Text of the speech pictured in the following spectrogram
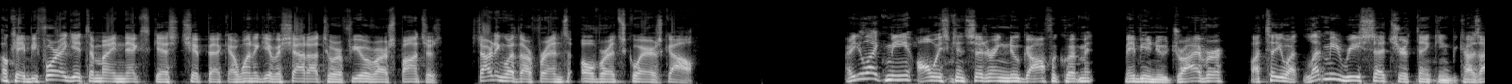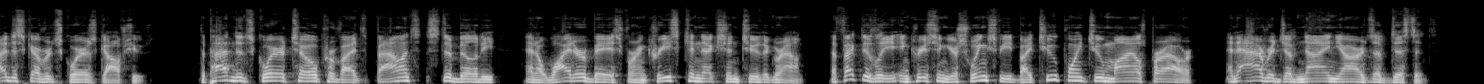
Okay, before I get to my next guest, Chip Beck, I want to give a shout out to a few of our sponsors, starting with our friends over at Sqairz Golf. Are you like me, always considering new golf equipment? Maybe a new driver? I'll tell you what, let me reset your thinking because I discovered Sqairz golf shoes. The patented square toe provides balance, stability, and a wider base for increased connection to the ground, effectively increasing your swing speed by 2.2 miles per hour, an average of 9 yards of distance.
